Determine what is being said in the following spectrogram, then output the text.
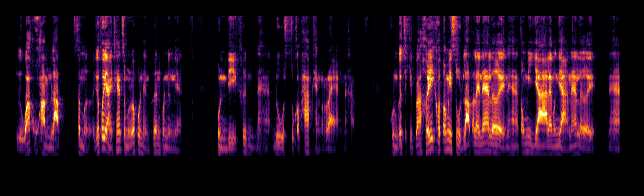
หรือว่าความลับเสมอ ยกตัวอย่างเช่น สมมติว่าคุณเห็นเพื่อนคนหนึ่งเนี่ยหุ่นดีขึ้นนะฮะดูสุขภาพแข็งแรงนะครับ คุณก็จะคิดว่าเฮ้ยเขาต้องมีสูตรลับอะไรแน่เลยนะฮะต้องมียาอะไรบางอย่างแน่เลยนะฮะ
